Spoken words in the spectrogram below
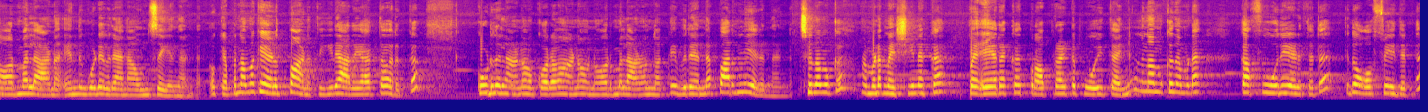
നോർമൽ ആണ് എന്നും കൂടി ഇവർ അനൗൺസ് ചെയ്യുന്നുണ്ട്. ഓക്കെ അപ്പോൾ നമുക്ക് എളുപ്പമാണ്. തീരെ അറിയാത്തവർക്ക് കൂടുതലാണോ കുറവാണോ നോർമൽ ആണോ എന്നൊക്കെ ഇവർ തന്നെ പറഞ്ഞു തരുന്നുണ്ട്. സോ നമുക്ക് നമ്മുടെ മെഷീനൊക്കെ ഇപ്പോൾ എയറൊക്കെ പ്രോപ്പറായിട്ട് പോയി കഴിഞ്ഞു. നമുക്ക് നമ്മുടെ കഫ് ഊരി എടുത്തിട്ട് ഇത് ഓഫ് ചെയ്തിട്ട്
